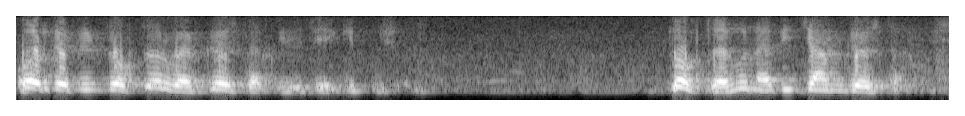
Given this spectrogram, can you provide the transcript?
Orada bir doktor var, göz takıyor diye gitmiş. Doktor buna bir cam göz takmış.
